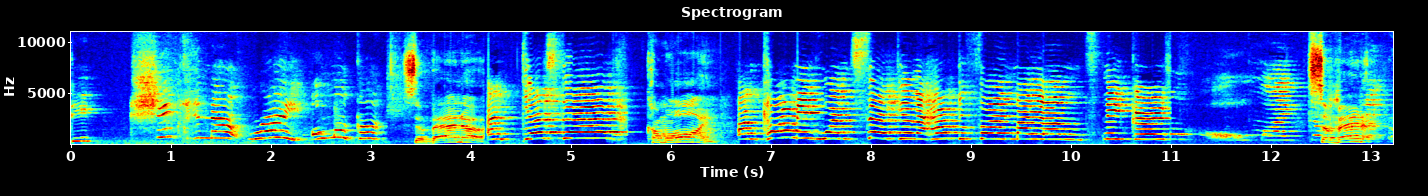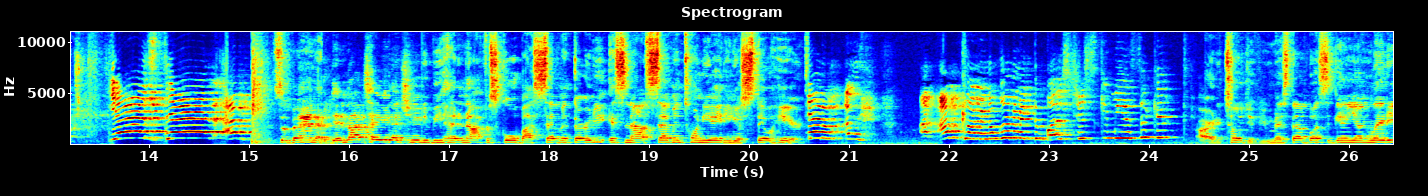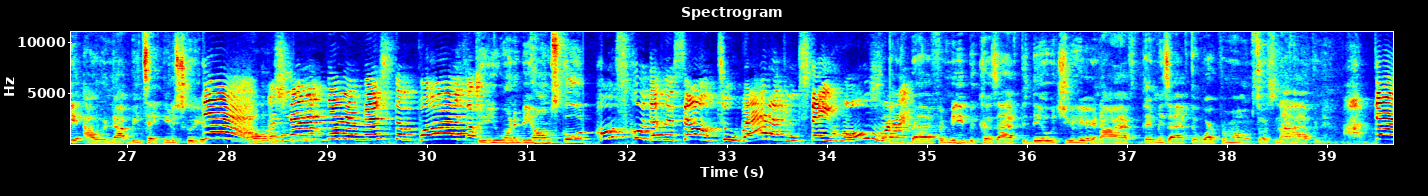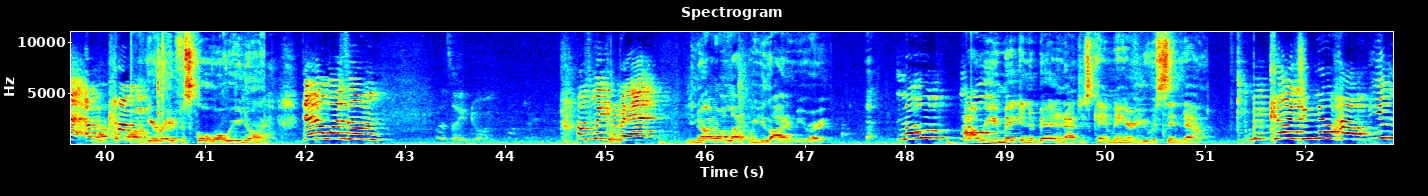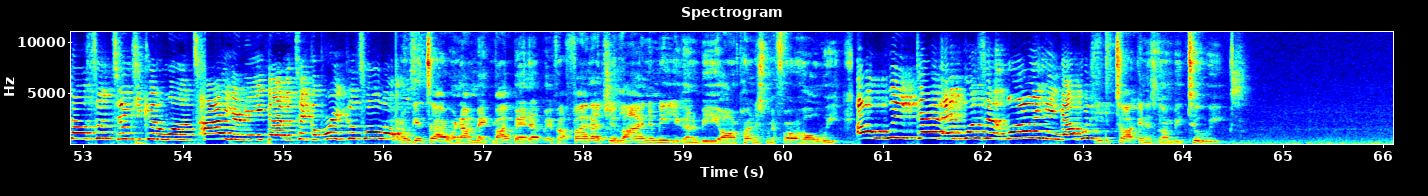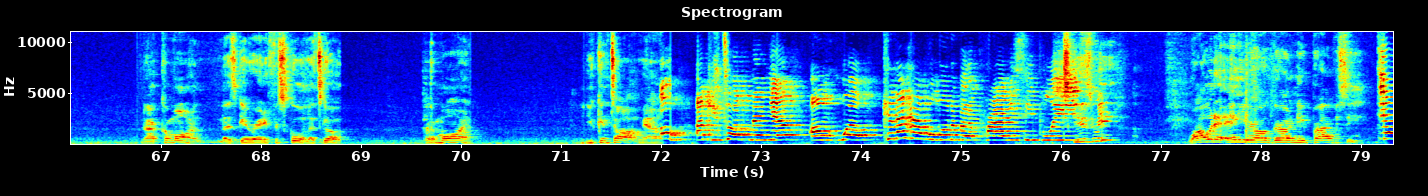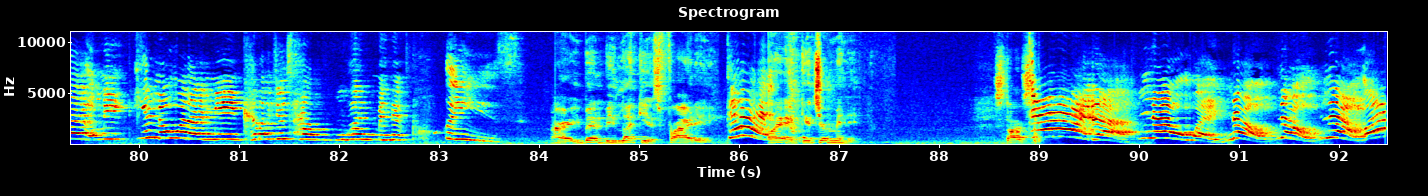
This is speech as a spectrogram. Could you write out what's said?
Did she cannot write? Oh my god. Savannah, I'm Dad. come on. I'm coming. One second. I have to find my um sneakers. Oh my god. Savannah, Yes, Dad. Savannah, didn't I tell you that you need to be heading out for school by 7.30? It's now 7.28 and you're still here. Dad, I'm, I'm, I'm coming. I'm gonna make the bus. Just give me a second. I already told you, if you miss that bus again, young lady, I would not be taking you to school. You're Dad, I'm gonna be not homeschooled. gonna miss the bus. Do you want to be homeschooled? Homeschool doesn't sound too bad. I can stay home, Sounds right? bad for me because I have to deal with you here and I have that means I have to work from home, so it's not happening. Dad, I'm Now come coming. on, get ready for school. What were you doing? Dad, it was um, what was I doing? I was making a bed. You know I don't like when you lie to me, right? No, How were you making the bed and I just came in here and you were sitting down? because I don't get tired when I make my bed up. If I find out you're lying to me, you're gonna be on punishment for a whole week. Oh wait, Dad, I wasn't lying. I was. Keep talking It's gonna be two weeks. Now come on, let's get ready for school. Let's go. Come on. You can talk now. Oh, I can talk now. Yeah. Um. Well, can I have a little bit of privacy, please? Excuse me? Why would an eight-year-old girl need privacy? Dad, I mean, you know what I mean. Could I just have one minute, please? Alright, you better be lucky it's Friday. Go ahead, get your minute. Start. Dad! No way! No! No! No! Oh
